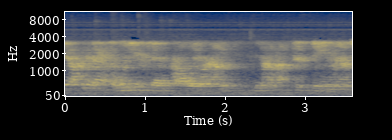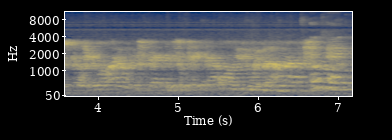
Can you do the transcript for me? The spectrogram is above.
Yeah, I'm gonna have to leave at probably around, you know, about fifteen minutes. Okay, well, I don't expect this will take that long anyway, but I'm not. Okay,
